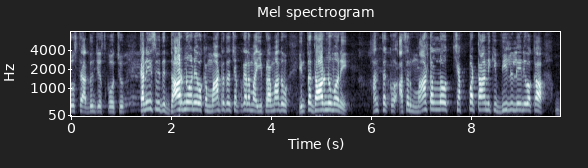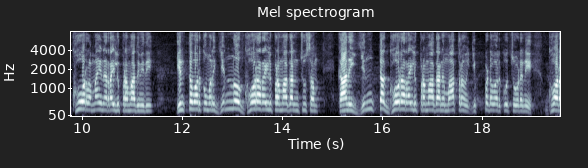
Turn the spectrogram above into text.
చూస్తే అర్థం చేసుకోవచ్చు. కనీసం ఇది దారుణం అనే ఒక మాటతో చెప్పగలమా? ఈ ప్రమాదం ఇంత దారుణం అని? అంతకు అసలు మాటల్లో చెప్పటానికి వీలు లేని ఒక ఘోరమైన రైలు ప్రమాదం ఇది. ఇంతవరకు మనం ఎన్నో ఘోర రైలు ప్రమాదాలను చూసాం. కానీ ఇంత ఘోర రైలు ప్రమాదాన్ని మాత్రం ఇప్పటి వరకు చూడని ఘోర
